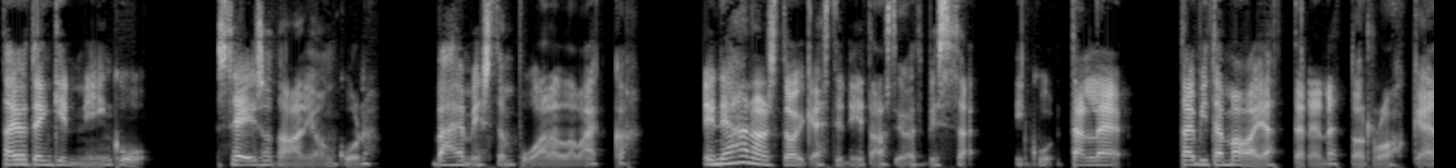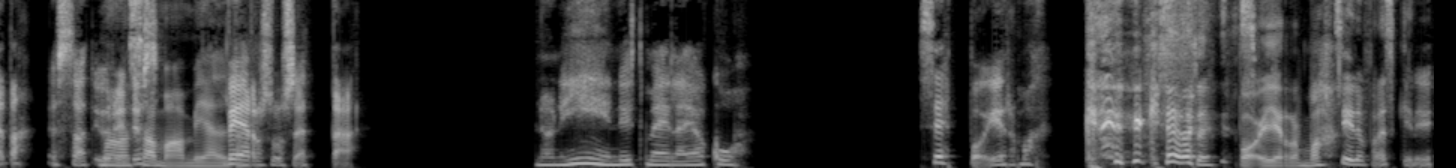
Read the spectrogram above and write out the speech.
Tai jotenkin niin kuin seisotaan jonkun vähemmistön puolella vaikka. Niin nehän on sitten oikeasti niitä asioita, missä niin kuin tälle, tai mitä mä ajattelen, että on rohkeata, jos sä oot mä yritys. samaa mieltä. Versus, että no niin, nyt meillä joku Seppo Irma. Seppo Irma. Siinä niin.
